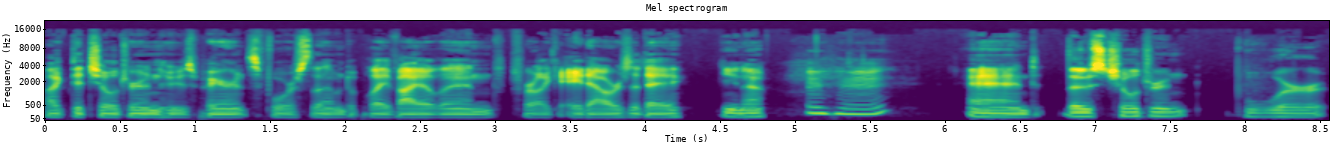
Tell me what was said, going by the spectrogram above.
like the children whose parents forced them to play violin for like eight hours a day, you know? Mm-hmm. And those children were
